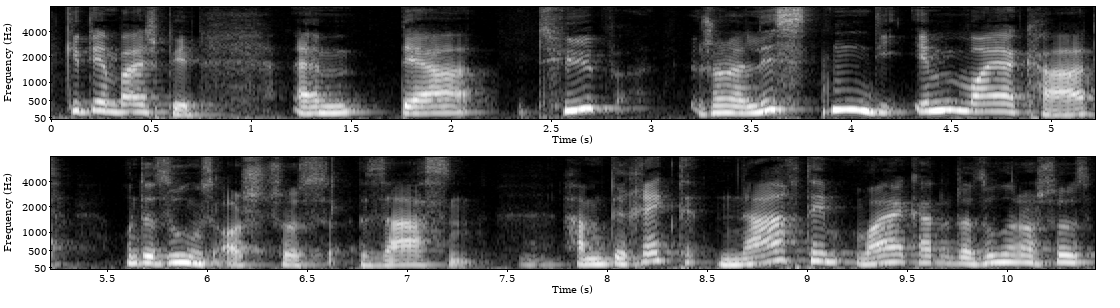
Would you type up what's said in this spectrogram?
Ich gebe dir ein Beispiel. Ähm, der Typ Journalisten, die im Wirecard Untersuchungsausschuss saßen, haben direkt nach dem Wirecard-Untersuchungsausschuss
